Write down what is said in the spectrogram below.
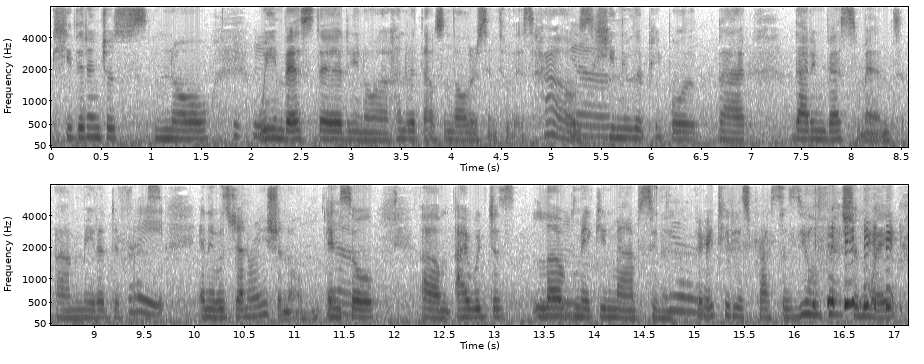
he didn't just know. Mm-hmm. We invested, you know, a hundred thousand dollars into this house. Yeah. He knew the people that that investment um, made a difference, right. and it was generational. And so um, I would just love mm-hmm. making maps, you know, yeah. very tedious process, the old fashioned way.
